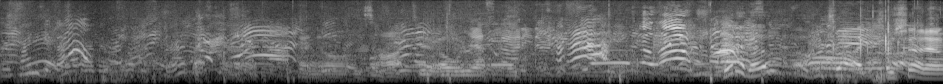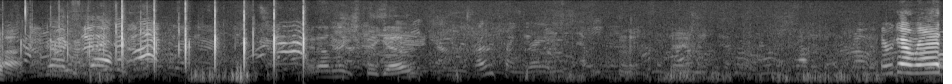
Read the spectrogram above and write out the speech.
We're trying to get back there. I know, it's hot too. Oh, yeah. Go Did it, though? Oh, good try. Good Good shot, O. Good unleash, Big O. Here we go, Red.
